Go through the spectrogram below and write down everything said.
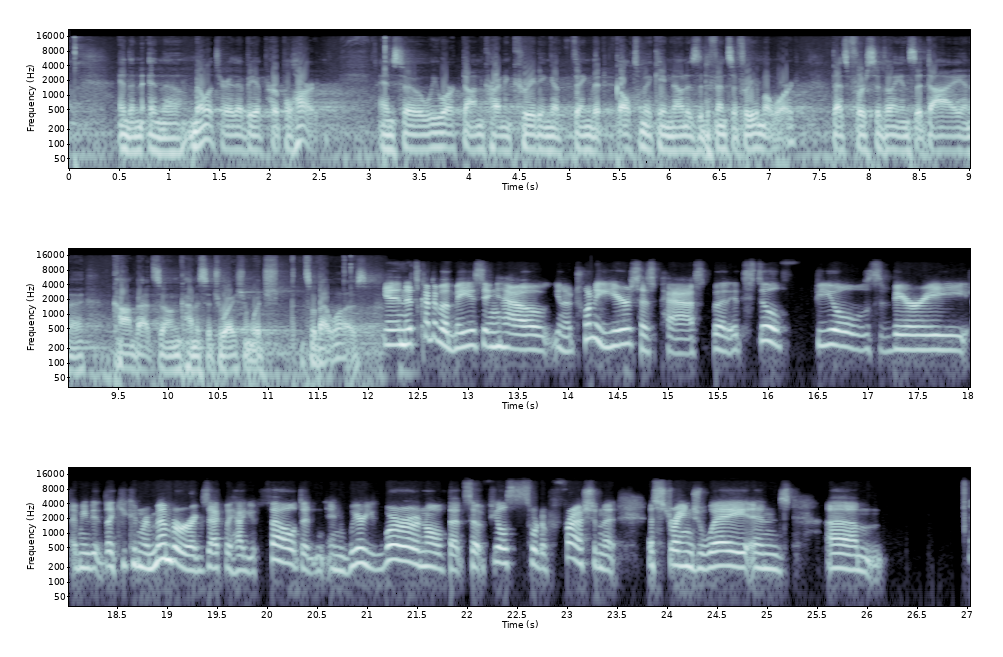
In the, in the military, that'd be a Purple Heart. And so we worked on kind of creating a thing that ultimately came known as the Defense of Freedom Award. That's for civilians that die in a combat zone kind of situation, which that's what that was. And it's kind of amazing how, you know, 20 years has passed, but it still feels very, I mean, it, like you can remember exactly how you felt and, and where you were and all of that. So it feels sort of fresh in a, a strange way. And um,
